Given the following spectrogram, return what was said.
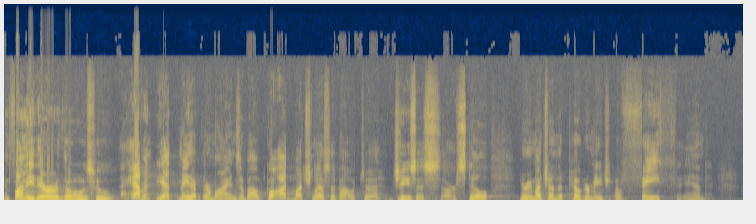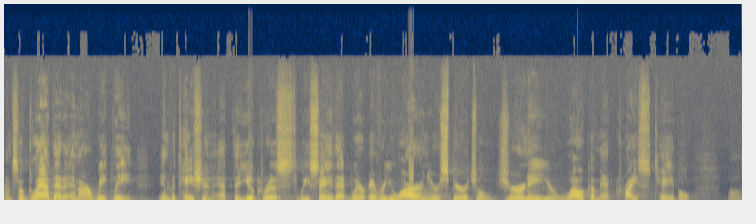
And finally, there are those who haven't yet made up their minds about God, much less about uh, Jesus, are still very much on the pilgrimage of faith and I'm so glad that in our weekly invitation at the Eucharist, we say that wherever you are in your spiritual journey, you're welcome at Christ's table. Uh,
